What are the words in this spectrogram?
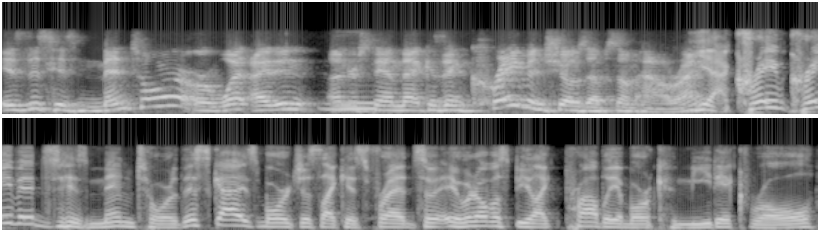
Is this his mentor or what? I didn't mm. understand that because then Craven shows up somehow, right? Yeah, Cra- Craven's his mentor. This guy's more just like his friend. So it would almost be like probably a more comedic role.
